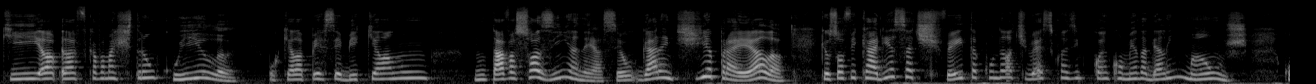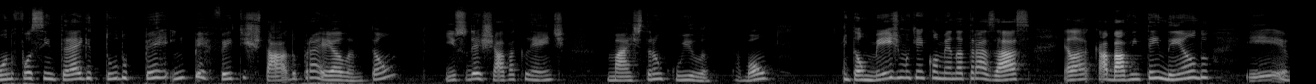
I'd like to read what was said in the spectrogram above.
que ela, ela ficava mais tranquila, porque ela percebia que ela não não estava sozinha nessa. Eu garantia para ela que eu só ficaria satisfeita quando ela tivesse com, as, com, a encomenda dela em mãos, quando fosse entregue tudo per, em perfeito estado para ela. Então, isso deixava a cliente mais tranquila, tá bom? Então, mesmo que a encomenda atrasasse, ela acabava entendendo e,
